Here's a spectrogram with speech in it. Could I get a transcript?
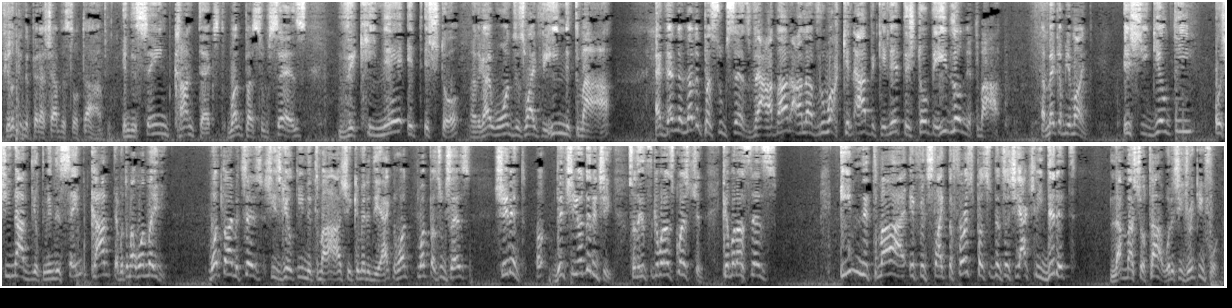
If you look in the Perashah of the Sotah, in the same context, one pasuk says, "V'kine et ishto," and the guy warns his wife, "V'hi nitma'a," And then another pasuk says, "Ve'avar alav ruach kin'ah v'kinet eshto v'hi lo nitma'a." Now make up your mind. Is she guilty or she not guilty? In the same context, we're talking about one lady. One time it says she's guilty, nitma'a, she committed the act. And one, one pasuk says she didn't. Oh, did she or didn't she? So that's the Gemara's question. Gemara says, "Im nitma'a." If it's like the first pasuk that says she actually did it, lama shota. What is she drinking for?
